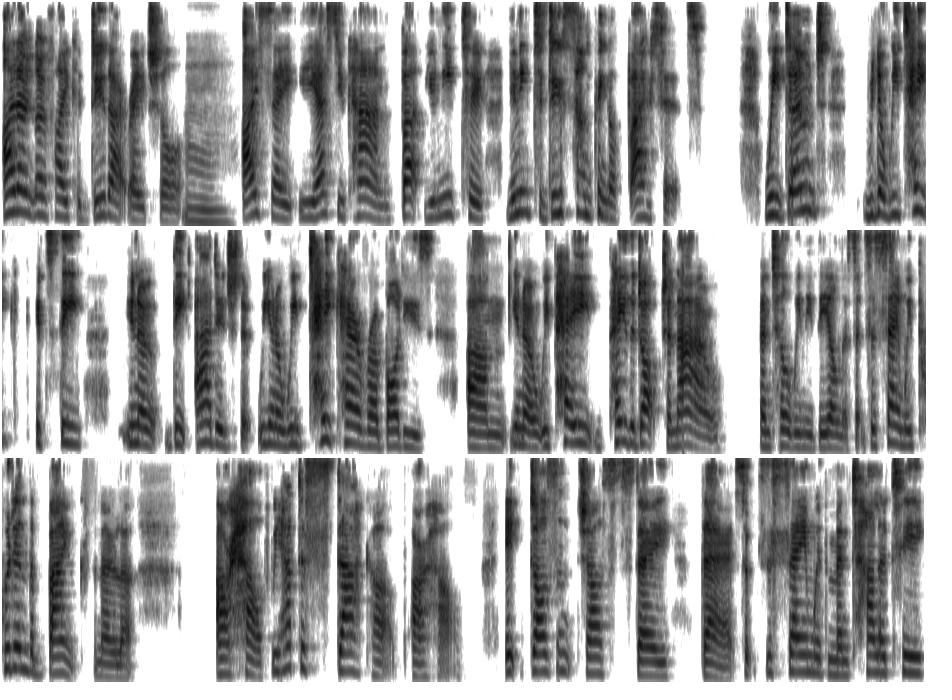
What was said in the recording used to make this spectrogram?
I don't know if I could do that, Rachel. Mm. I say, yes, you can, but you need to you need to do something about it. We don't, you know, we take it's the you know the adage that you know we take care of our bodies um, you know we pay pay the doctor now until we need the illness it's the same we put in the bank finola our health we have to stack up our health it doesn't just stay there so it's the same with mentality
